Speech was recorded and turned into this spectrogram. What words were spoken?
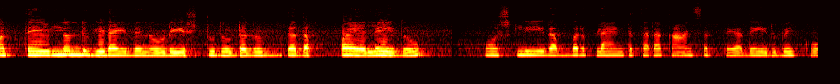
ಮತ್ತೆ ಇಲ್ಲೊಂದು ಗಿಡ ಇದೆ ನೋಡಿ, ಎಷ್ಟು ದೊಡ್ಡ ದೊಡ್ಡ ದಪ್ಪ ಎಲೆ ಇದು. ಮೋಸ್ಟ್ಲಿ ರಬ್ಬರ್ ಪ್ಲ್ಯಾಂಟ್ ಥರ ಕಾಣಿಸುತ್ತೆ, ಅದೇ ಇರಬೇಕು.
